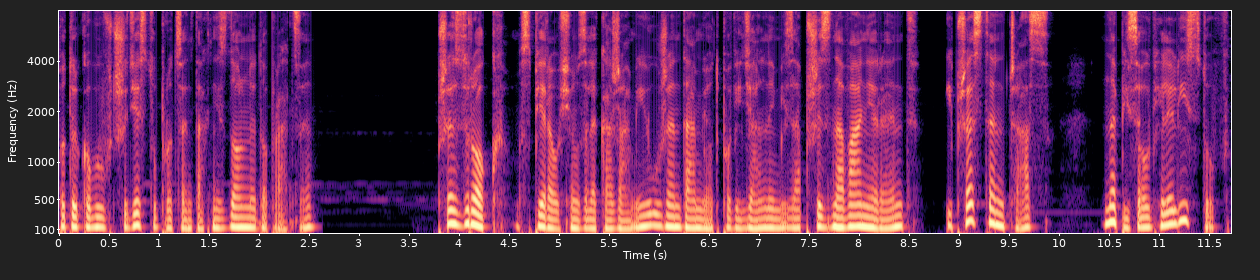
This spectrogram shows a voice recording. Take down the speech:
bo tylko był w 30% niezdolny do pracy. Przez rok wspierał się z lekarzami i urzędami odpowiedzialnymi za przyznawanie rent i przez ten czas napisał wiele listów.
